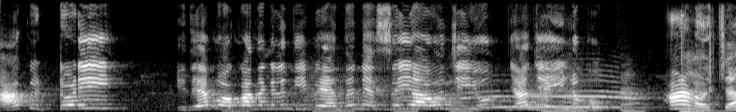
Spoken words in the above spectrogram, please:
ആ കിട്ടോടി. ഇതേ പോക്കാന്നെങ്കിലും നീ വേഗം തന്നെ എസ് ഐ ആവും ചെയ്യും. ഞാൻ ജയിലിൽ പോകും ആണോ അച്ഛാ?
